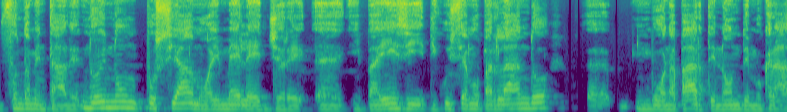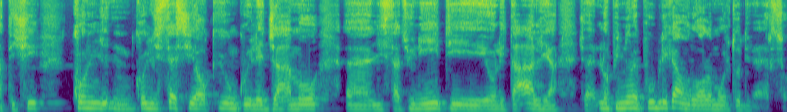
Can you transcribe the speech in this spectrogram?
fondamentale. Noi non possiamo, ahimè, leggere eh, i paesi di cui stiamo parlando eh, in buona parte non democratici, con gli, con gli, stessi occhi con cui leggiamo eh, gli Stati Uniti o l'Italia, cioè l'opinione pubblica ha un ruolo molto diverso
